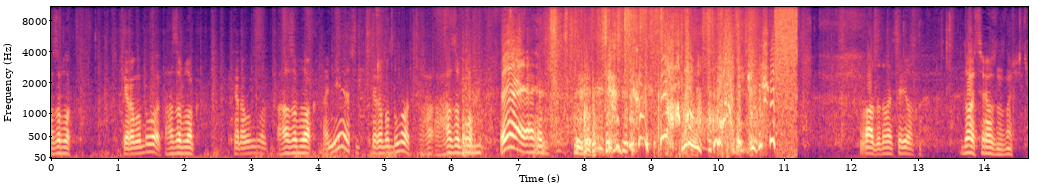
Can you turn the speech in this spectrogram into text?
Газоблок, Керамоблок. газоблок, Керамоблок. газоблок, А ні, керамоблок. га- газоблок. Ей! Ладно, давай серйозно. Давай серйозно, значить.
